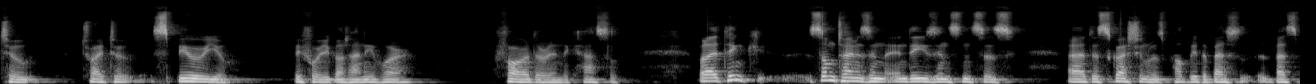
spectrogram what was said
to try to spear you before you got anywhere further in the castle. But I think sometimes in, in these instances, uh, discretion was probably the best, best,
